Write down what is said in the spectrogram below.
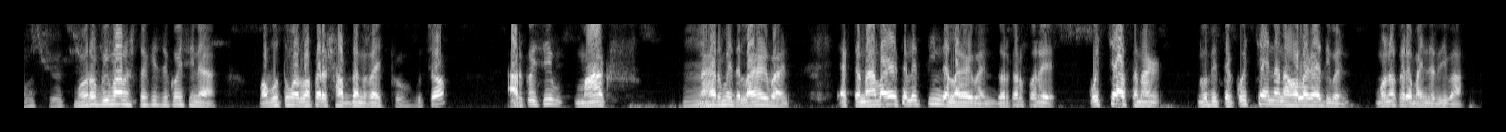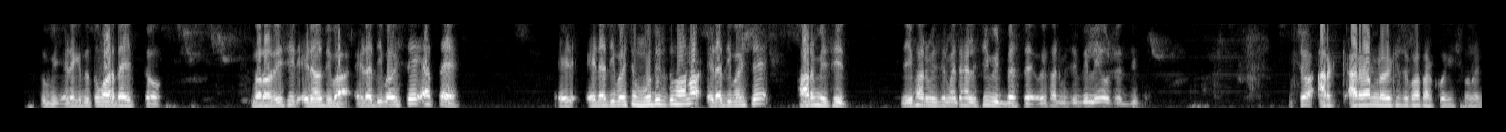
বুঝছি বুঝছি। মুরব্বী মানুষ তো কিছু কইছি না। বাবু তোমার বাপের সাবধানে রাখো বুঝছ? আর কইছি মাস্ক নাহের মধ্যে লাগাইবেন। একটা না লাগাই তাহলে তিনটা লাগাইবেন। দরকার পরে কচ্চা আছে না নদীতে কচ্চাই না না লাগাই দিবেন। মনে করে বাইন্দা দিবা তুমি। এটা কিন্তু তোমার দায়িত্ব। ধরো রিসিট এটাও দিবা। এটা দিবা হইছে এতে। এটা দিবা হইছে মুদির দোকানো এটা দিবা হইছে ফার্মেসিত যে ফার্মেসির মধ্যে খালি সিবিট বেচে ওই ফার্মেসি দিলে ওষুধ দিব। বুঝছ? আর আর আপনার কিছু কথা কই শুনুন।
